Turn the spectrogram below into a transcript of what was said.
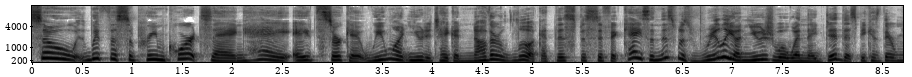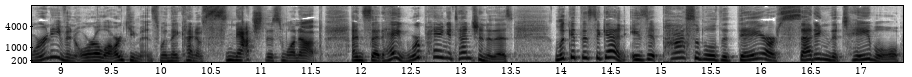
So, with the Supreme Court saying, hey, Eighth Circuit, we want you to take another look at this specific case. And this was really unusual when they did this because there weren't even oral arguments when they kind of snatched this one up and said, hey, we're paying attention to this. Look at this again. Is it possible that they are setting the table?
